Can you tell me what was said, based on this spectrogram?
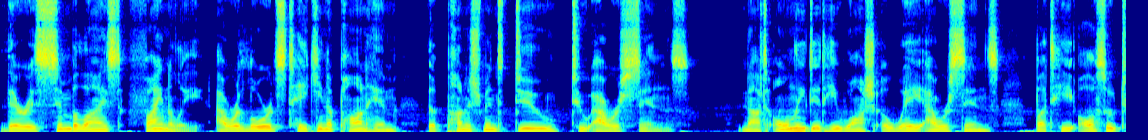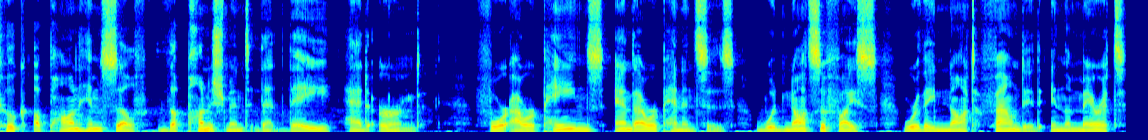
there is symbolized finally our Lord's taking upon him the punishment due to our sins. Not only did he wash away our sins, but he also took upon himself the punishment that they had earned. For our pains and our penances would not suffice were they not founded in the merit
